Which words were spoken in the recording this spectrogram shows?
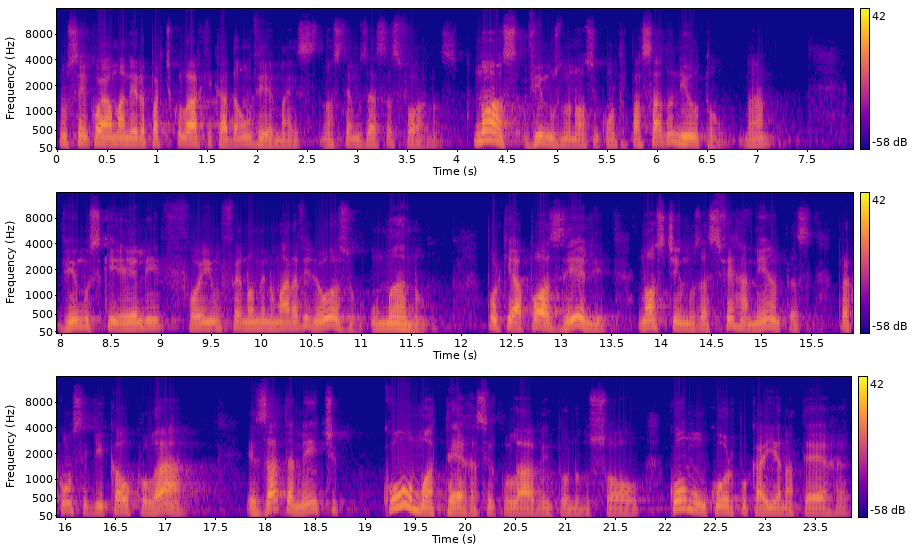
Não sei qual é a maneira particular que cada um vê, mas nós temos essas formas. Nós vimos no nosso encontro passado Newton, né? Vimos que ele foi um fenômeno maravilhoso, humano, porque após ele nós tínhamos as ferramentas para conseguir calcular exatamente como a Terra circulava em torno do Sol, como um corpo caía na Terra.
